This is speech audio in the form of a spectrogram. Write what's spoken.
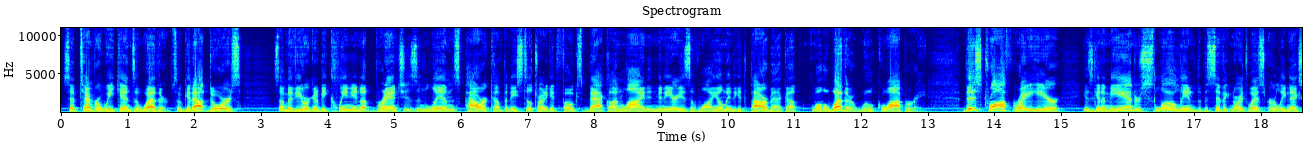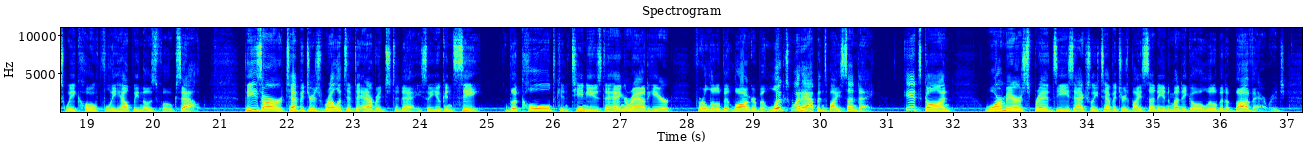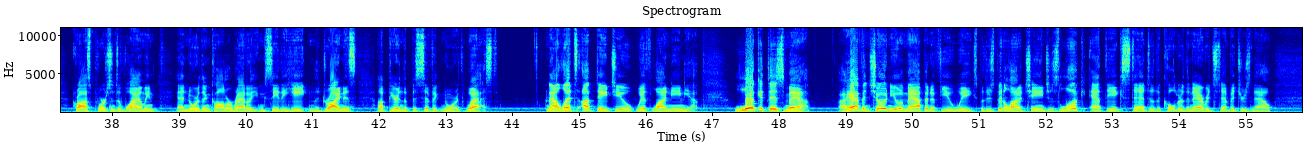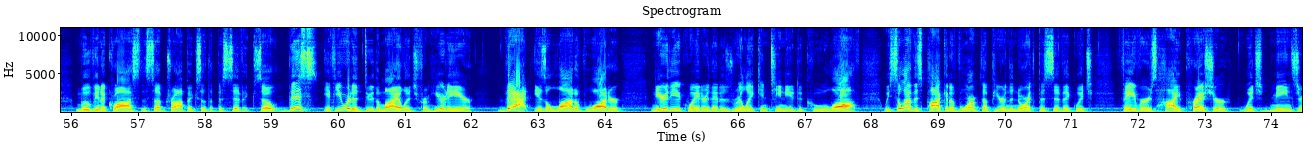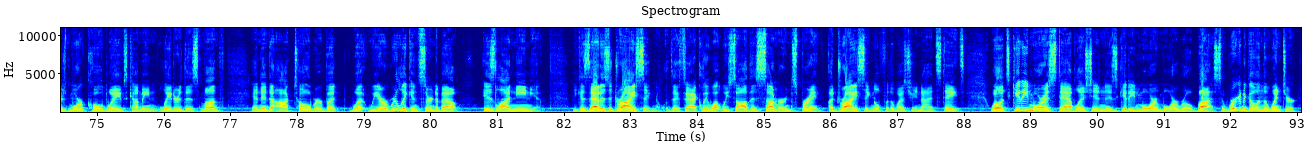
September weekends of weather. So get outdoors. Some of you are going to be cleaning up branches and limbs. Power companies still trying to get folks back online in many areas of Wyoming to get the power back up. Well, the weather will cooperate. This trough right here is going to meander slowly into the Pacific Northwest early next week, hopefully helping those folks out. These are our temperatures relative to average today. So you can see the cold continues to hang around here for a little bit longer. But look what happens by Sunday. It's gone. Warm air spreads east. Actually, temperatures by Sunday and Monday go a little bit above average across portions of Wyoming and northern Colorado. You can see the heat and the dryness up here in the Pacific Northwest. Now let's update you with La Nina. Look at this map. I haven't shown you a map in a few weeks, but there's been a lot of changes. Look at the extent of the colder than average temperatures now moving across the subtropics of the Pacific. So this, if you were to do the mileage from here to here, that is a lot of water near the equator that has really continued to cool off. We still have this pocket of warmth up here in the North Pacific, which favors high pressure, which means there's more cold waves coming later this month and into October. But what we are really concerned about is La Nina, because that is a dry signal. It's exactly what we saw this summer and spring a dry signal for the western United States. Well, it's getting more established and is getting more and more robust. So we're going to go in the winter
